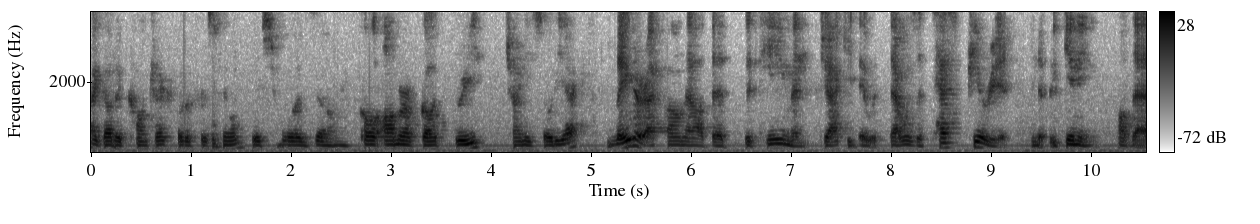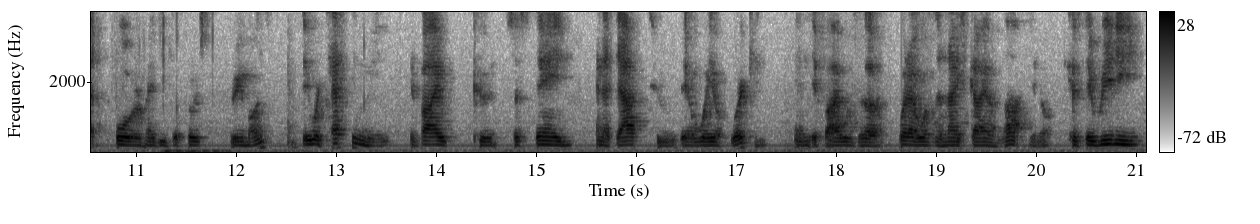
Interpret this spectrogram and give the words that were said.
I got a contract for the first film, which was um, called Armor of God Three: Chinese Zodiac. Later, I found out that the team and Jackie they would that was a test period in the beginning of that for maybe the first three months. They were testing me if I could sustain and adapt to their way of working and if I was a whether I was a nice guy or not, you know, because they're really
